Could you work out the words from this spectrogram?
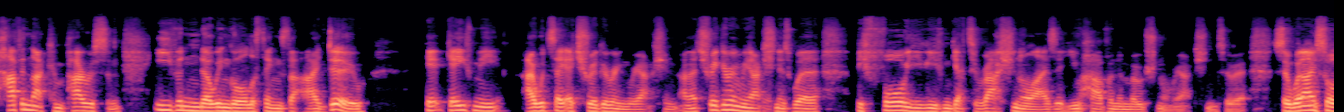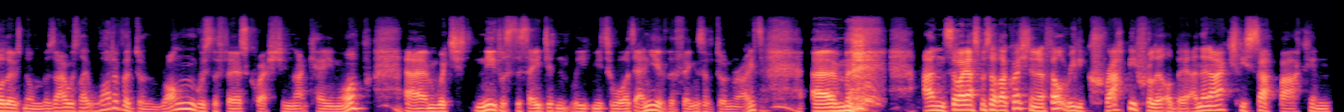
having that comparison even knowing all the things that i do it gave me I would say a triggering reaction. And a triggering reaction is where before you even get to rationalize it, you have an emotional reaction to it. So when I saw those numbers, I was like, what have I done wrong? Was the first question that came up, um, which needless to say, didn't lead me towards any of the things I've done right. Um, and so I asked myself that question and I felt really crappy for a little bit. And then I actually sat back and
